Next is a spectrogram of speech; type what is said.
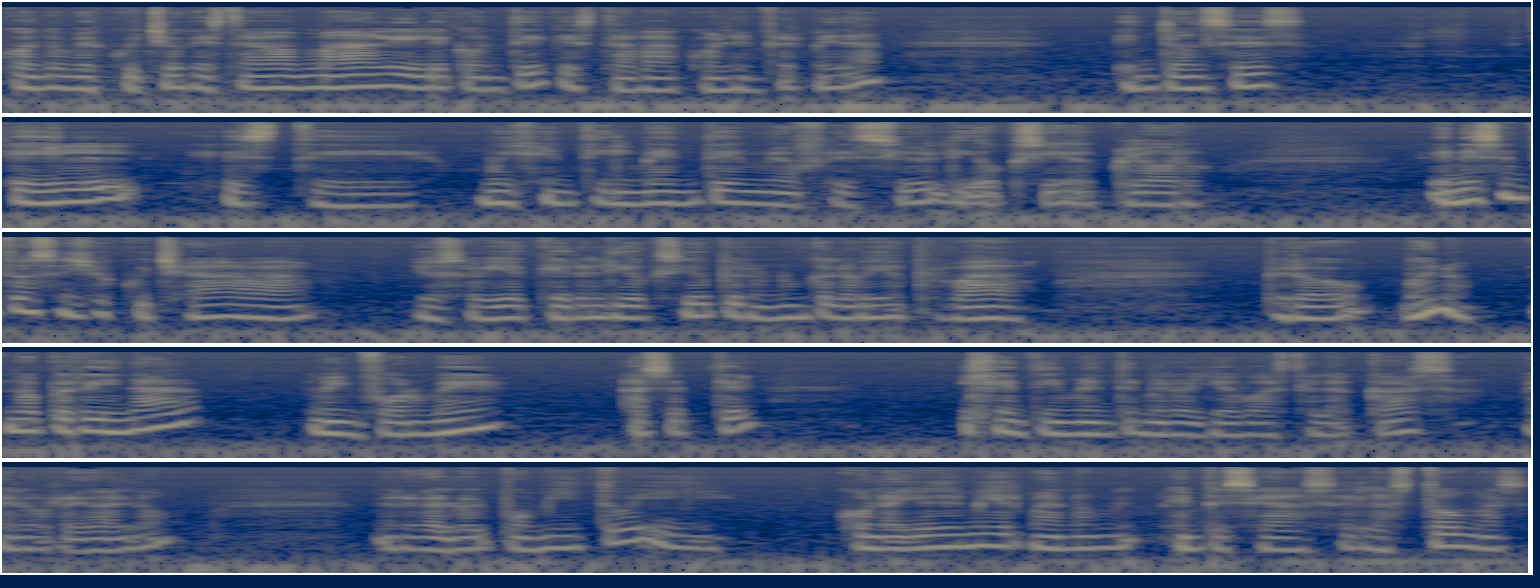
cuando me escuchó que estaba mal y le conté que estaba con la enfermedad, entonces él este, muy gentilmente me ofreció el dióxido de cloro. En ese entonces yo escuchaba, yo sabía que era el dióxido, pero nunca lo había probado. Pero bueno, no perdí nada, me informé, acepté y gentilmente me lo llevó hasta la casa, me lo regaló, me regaló el pomito y con la ayuda de mi hermano empecé a hacer las tomas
